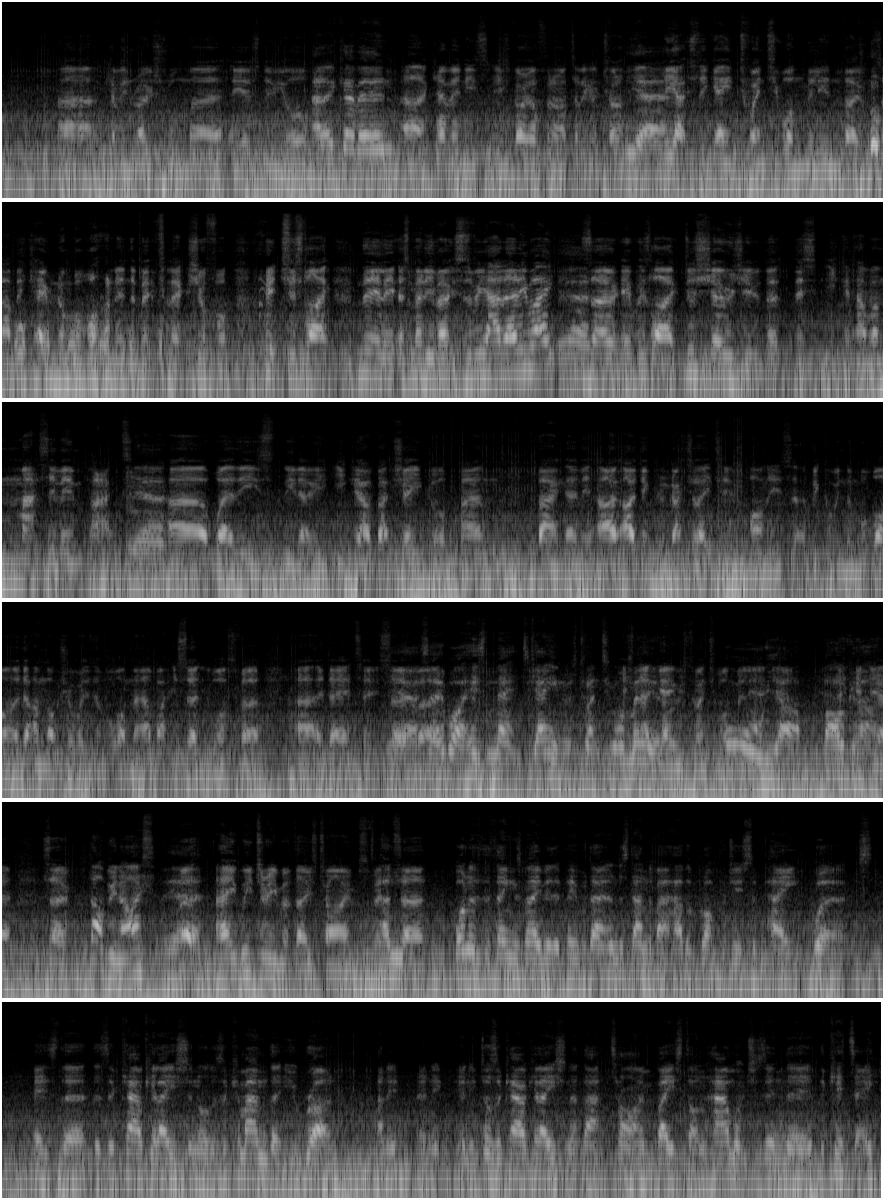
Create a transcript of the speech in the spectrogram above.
uh, Kevin Rose from uh, EOS New York. hello, Kevin. Uh, Kevin, he's, he's very often on our Telegram channel. Yeah. He actually gained 21 million votes and became number one in the Bitfinex Shuffle, which is like nearly as many votes as we had anyway. Yeah. So it was like, just shows you that this, you can have a massive impact. Yeah. Uh, where these, you know, you, you can have that shake up and bang. And it, I, I did congratulate him on his uh, becoming number one. I am not sure what he's number one now, but he certainly was for uh, a day or two. So, yeah. uh, so what? His net gain was twenty one his million. net gain was 21 Oh million. yeah, bogger. yeah. So that'll be nice. Yeah. But hey, we dream of those times. But And uh, one of the things maybe that people don't understand about how the block producer pay works is that there's a calculation or there's a command that you run and it and it and it does a calculation at that time based on how much is in the, the kitty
